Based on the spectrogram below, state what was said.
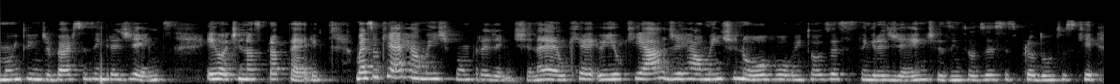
muito em diversos esses ingredientes e rotinas para a pele. Mas o que é realmente bom para a gente, né? O que é, e o que há de realmente novo em todos esses ingredientes, em todos esses produtos que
